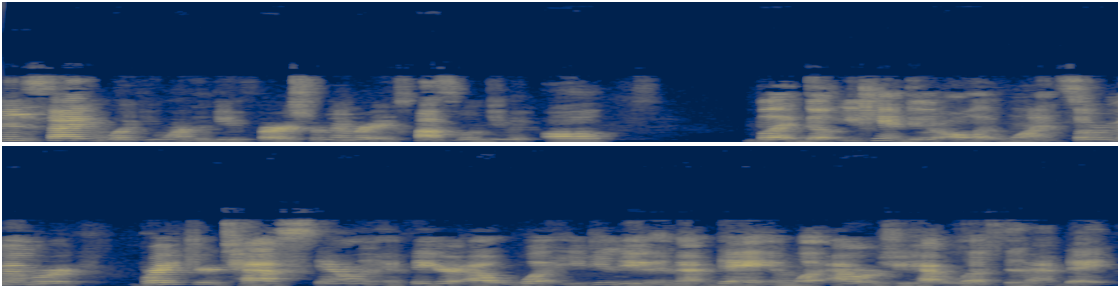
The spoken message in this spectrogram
and deciding what you want to do first. Remember, it's possible to do it all, but you can't do it all at once. So remember, break your tasks down and figure out what you can do in that day and what hours you have left in that day.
